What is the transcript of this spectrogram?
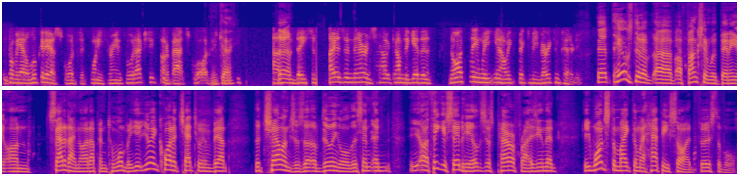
and probably had a look at our squad for 23 and thought, actually, it's not a bad squad. Okay. Uh, Yeah. Some decent players in there and how it come together nicely. And we, you know, we expect to be very competitive. Yeah, Hills did a, uh, a function with Benny on Saturday night up in Toowoomba. You, you had quite a chat to him about the challenges of doing all this, and and I think you said Hills, just paraphrasing that he wants to make them a happy side first of all.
